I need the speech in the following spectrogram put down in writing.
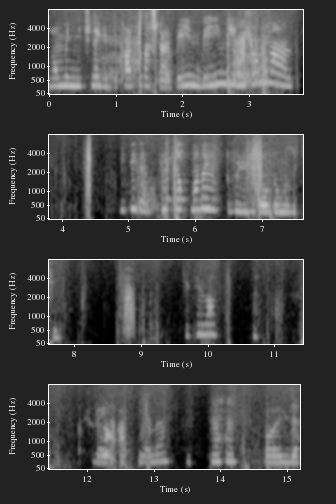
Zombinin içine girdik arkadaşlar. Beyin beyin yemiş olamaz. Bitti de tek lokmada yuttu küçücük olduğumuz için. Çekil lan. Şurayı da atlayalım. Öldü.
